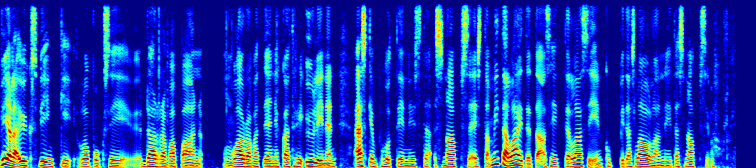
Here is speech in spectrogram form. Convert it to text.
Vielä yksi vinkki lopuksi Darra Vapaan Laura Vateen ja Katri Ylinen. Äsken puhuttiin niistä snapseista. Mitä laitetaan sitten lasiin, kun pitäisi laulaa niitä snapsilauluja?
